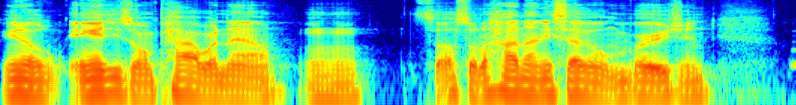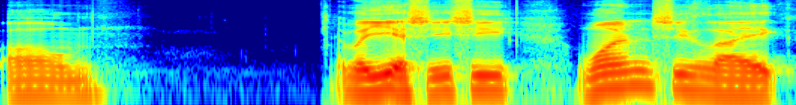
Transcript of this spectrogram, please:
you know, Angie's on power now. Mm-hmm. So I saw the Hot 97 version. Um but yeah, she she one, she's like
